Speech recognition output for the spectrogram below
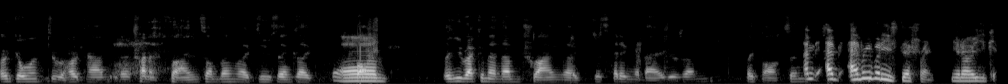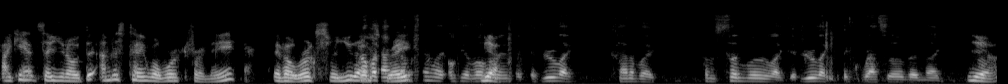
are going through a hard time and they're trying to find something? Like, do you think like Um, like you recommend them trying like just hitting the bag or something like boxing? I mean, everybody's different. You know, you, I can't say you know. Th- I'm just telling what worked for me. If it works for you, that's no, but I'm- I'm great. saying, like, okay, well, Yeah. like, if you're like kind of like have similar like if you're like aggressive and like Yeah,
